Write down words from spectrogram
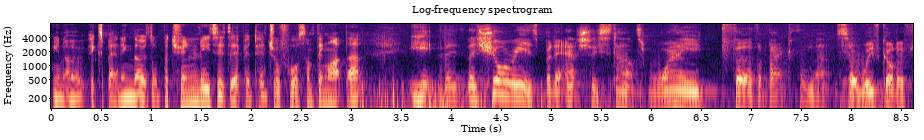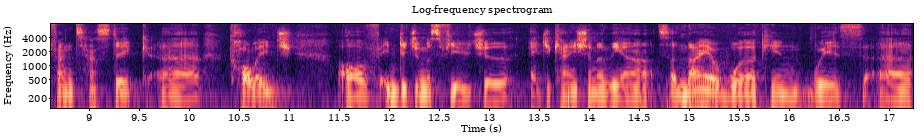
you know expanding those opportunities. Is there potential for something like that? Yeah, there, there sure is, but it actually starts way further back than that. So we've got a fantastic uh, college of Indigenous future education and the arts, and they are working with uh,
